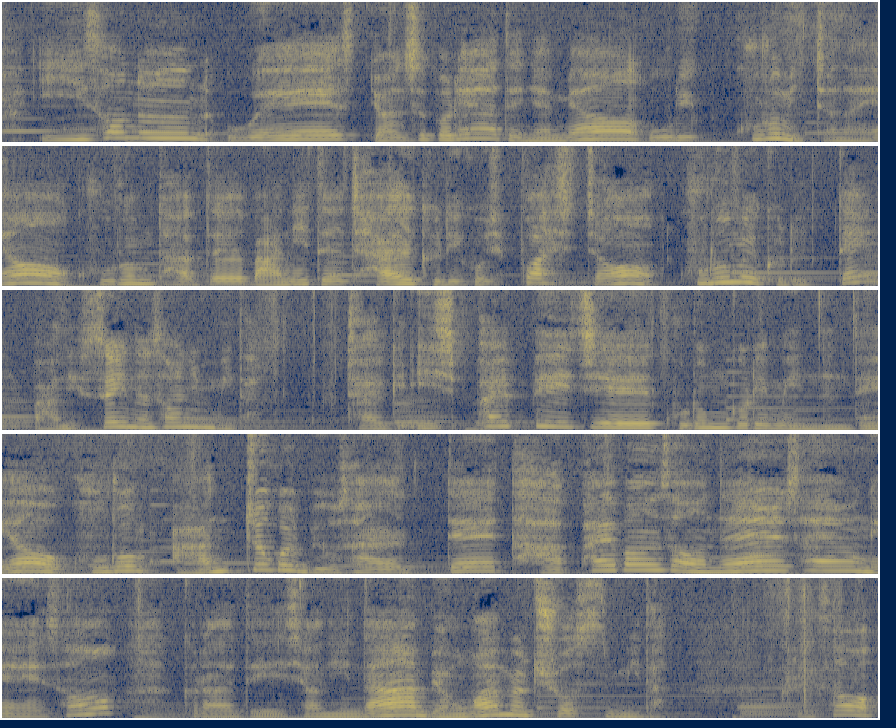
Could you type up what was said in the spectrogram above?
자, 이 선은 왜 연습을 해야 되냐면 우리 구름 있잖아요. 구름 다들 많이들 잘 그리고 싶어 하시죠? 구름을 그릴 때 많이 쓰이는 선입니다. 자, 여기 28페이지에 구름 그림이 있는데요. 구름 안쪽을 묘사할 때 다 8번 선을 사용해서 그라데이션이나 명암을 주었습니다. 그래서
